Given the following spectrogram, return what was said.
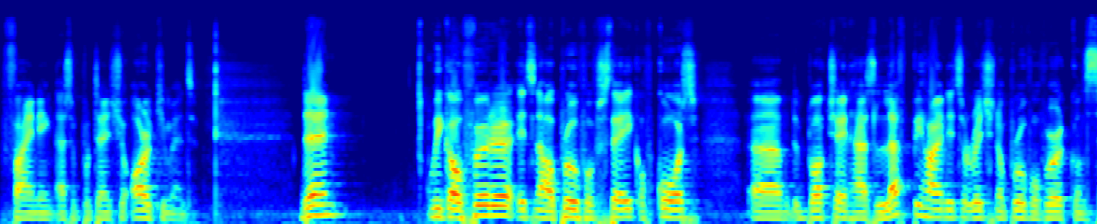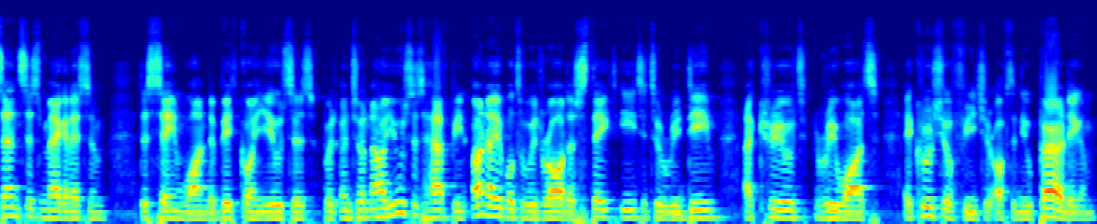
finding as a potential argument. Then we go further. It's now a proof of stake, of course. Um, the blockchain has left behind its original proof of work consensus mechanism, the same one the Bitcoin uses, but until now users have been unable to withdraw their staked Ether to redeem accrued rewards, a crucial feature of the new paradigm.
